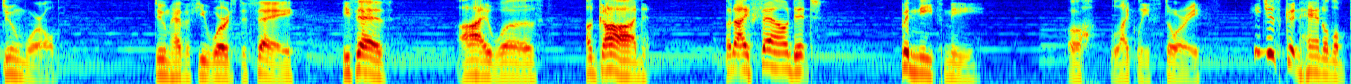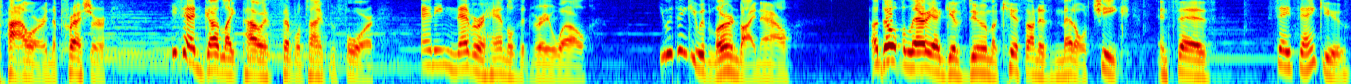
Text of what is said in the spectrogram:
Doom World. Doom has a few words to say. He says, I was a god, but I found it beneath me. Ugh, likely story. He just couldn't handle the power and the pressure. He's had godlike powers several times before, and he never handles it very well. You would think he would learn by now. Adult Valeria gives Doom a kiss on his metal cheek and says, Say thank you.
